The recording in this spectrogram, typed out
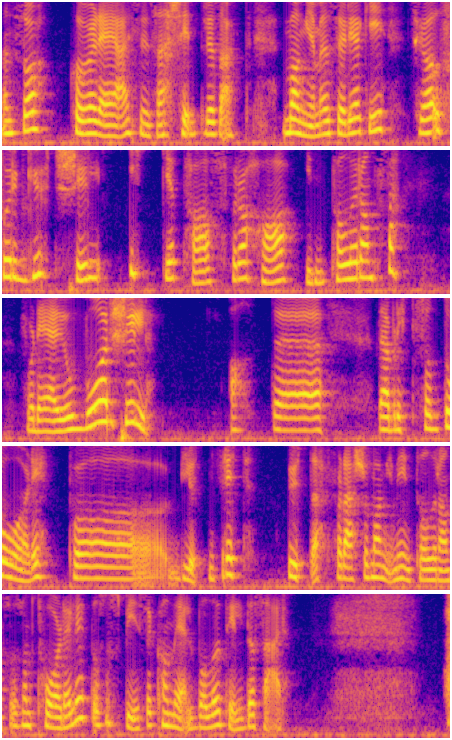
Men så kommer det jeg syns er så interessant. Mange med cøliaki skal for Guds skyld ikke tas for å ha intoleranse. For det er jo vår skyld at uh, det er blitt så dårlig på glutenfritt ute. For det er så mange med intoleranse som tåler litt, og som spiser kanelbolle til dessert.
